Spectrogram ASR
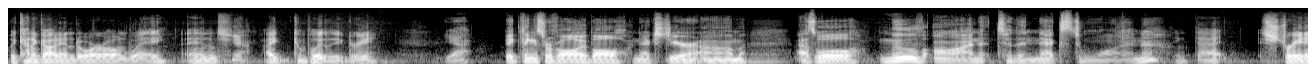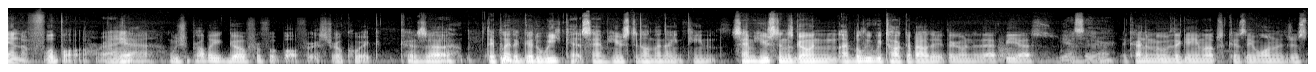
we kind of got into our own way, and Yeah. I completely agree. Yeah, big things for volleyball next year. Um, as we'll move on to the next one. I think that straight into football, right? Yeah, we should probably go for football first, real quick, because uh, they played a good week at Sam Houston on the 19th. Sam Houston's going, I believe we talked about it. They're going to the FBS. Yes, they are. They kind of moved the game up because they want to just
